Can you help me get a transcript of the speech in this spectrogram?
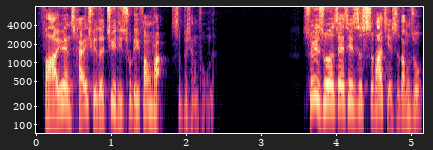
法院采取的具体处理方法是不相同的。所以说，在这次司法解释当中，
